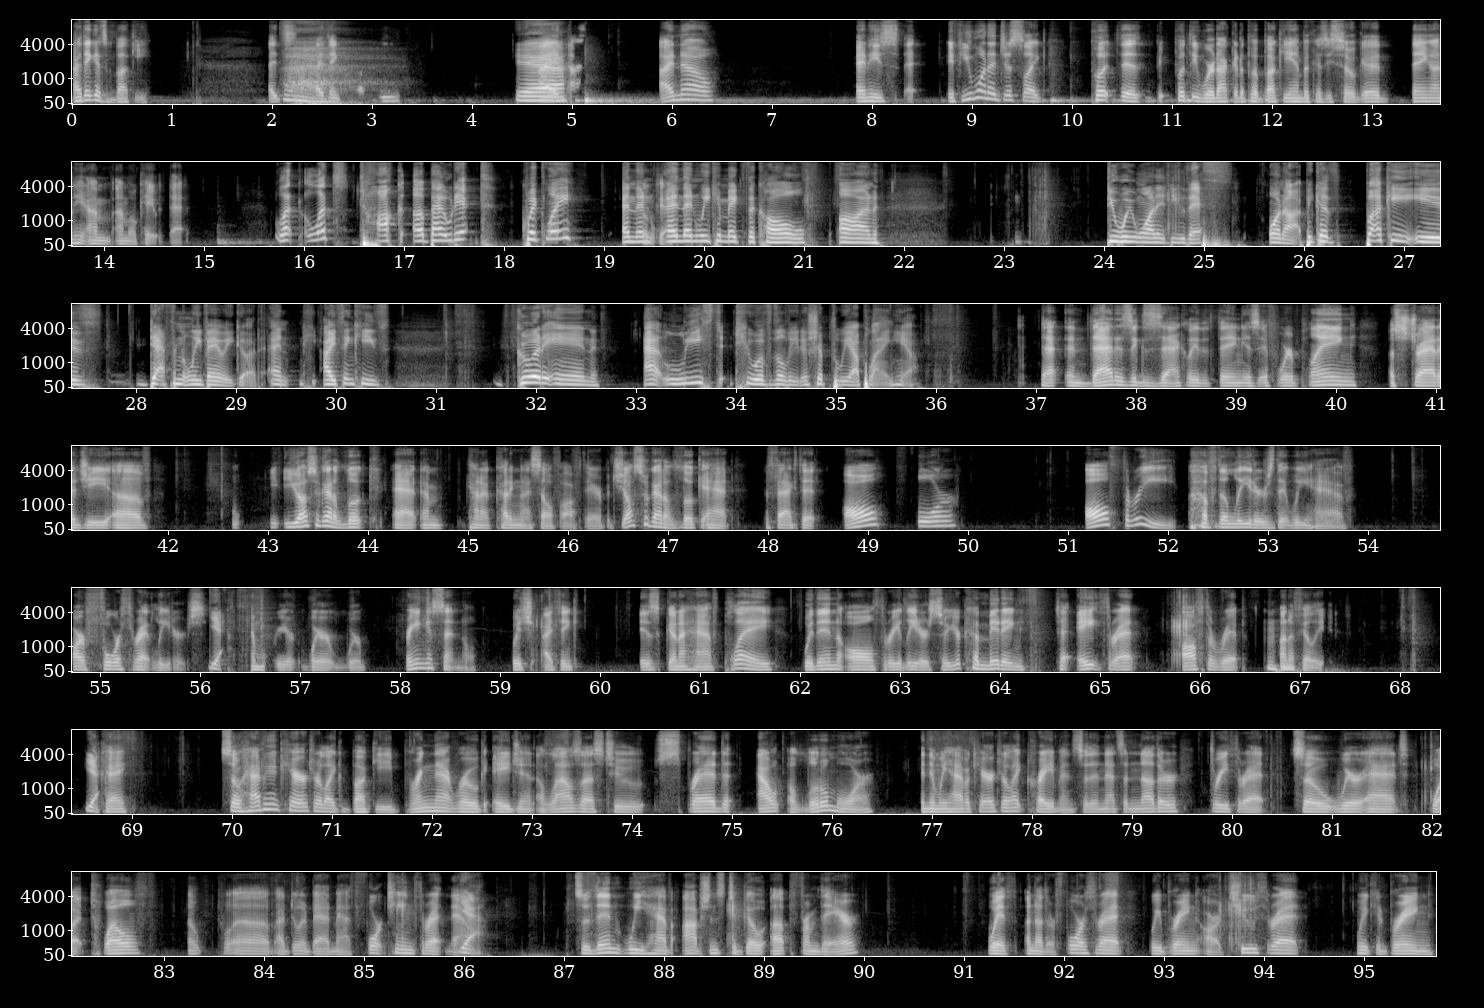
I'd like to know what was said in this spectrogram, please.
I think it's Bucky. It's I think Bucky Yeah. I, I know. And he's if you want to just like put the put the we're not going to put Bucky in because he's so good thing on here, I'm I'm okay with that. Let let's talk about it quickly and then Okay. and then we can make the call on do we want to do this or not because Bucky is definitely very good and he, I think he's good in at least two of the leaderships we are playing here. That and that is exactly the thing is if we're playing a strategy of you also got to look at I'm kind of cutting myself off there, but you also got to look at the fact that all four all three of the leaders that we have are four threat leaders. Yeah. And we're we're we're bringing a sentinel, which I think is going to have play within all three leaders. So you're committing to eight threat off the rip Mhm. unaffiliated. Yeah. Okay. So having a character like Bucky bring that rogue agent allows us to spread out a little more. And then we have a character like Kraven. So then that's another three threat. So we're at what, 12? Nope. Uh, I'm doing bad math. 14 threat now. Yeah. So then we have options to go up from there with another four threat. We bring our two threat. We could bring,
